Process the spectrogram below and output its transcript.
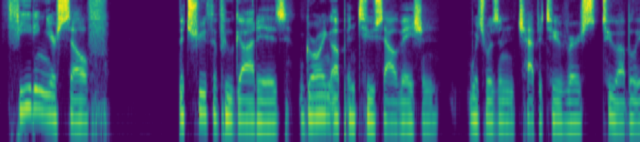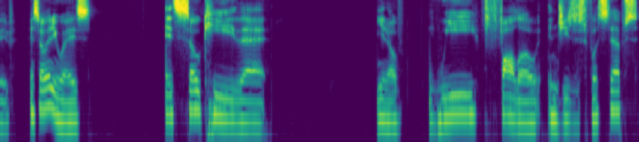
feeding yourself the truth of who God is, growing up into salvation, which was in chapter 2, verse 2, I believe. And so, anyways, it's so key that, you know, we follow in Jesus' footsteps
